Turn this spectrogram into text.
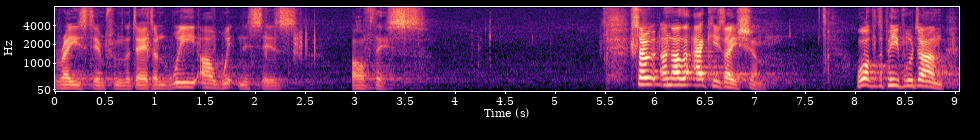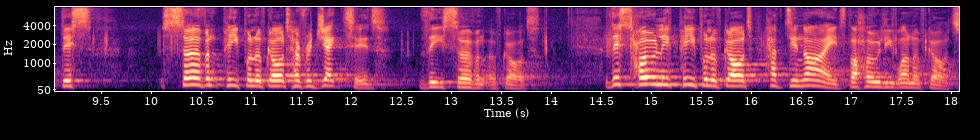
raised him from the dead. And we are witnesses of this. So, another accusation. What have the people done? This servant people of God have rejected the servant of God. This holy people of God have denied the Holy One of God.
